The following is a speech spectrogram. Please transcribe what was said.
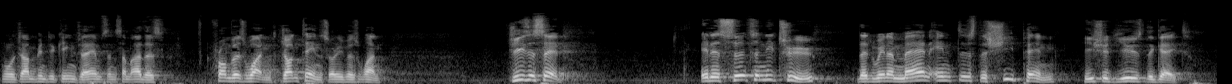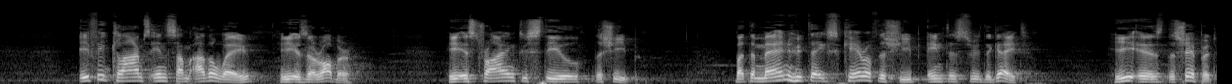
We'll jump into King James and some others. From verse 1, John 10, sorry, verse 1. Jesus said, It is certainly true that when a man enters the sheep pen, he should use the gate. If he climbs in some other way, he is a robber. He is trying to steal the sheep. But the man who takes care of the sheep enters through the gate. He is the shepherd.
